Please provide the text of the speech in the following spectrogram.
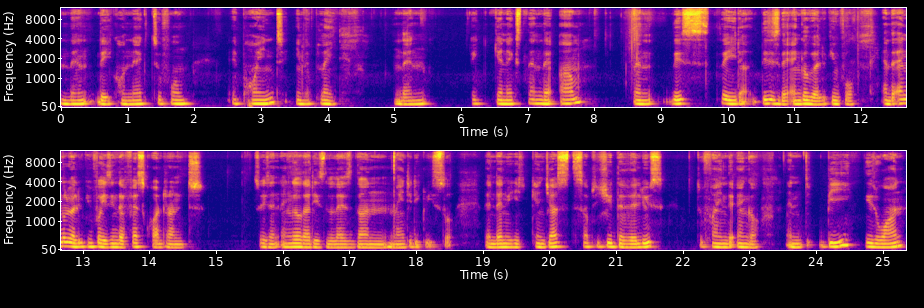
and then they connect to form a point in the plane and then we can extend the arm and this theta this is the angle we are looking for. And the angle we are looking for is in the first quadrant. So it's an angle that is less than 90 degrees. So then then we can just substitute the values to find the angle. And b is 1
